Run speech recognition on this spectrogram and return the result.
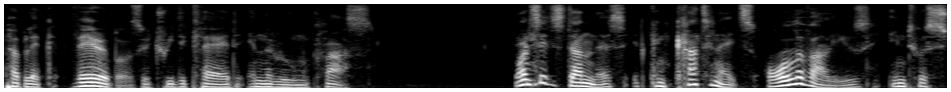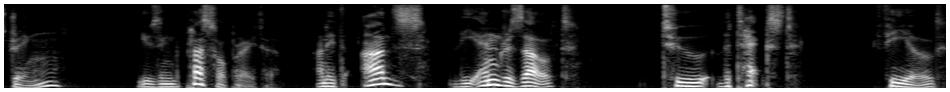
public variables which we declared in the room class. Once it's done this, it concatenates all the values into a string using the plus operator, and it adds the end result to the text field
